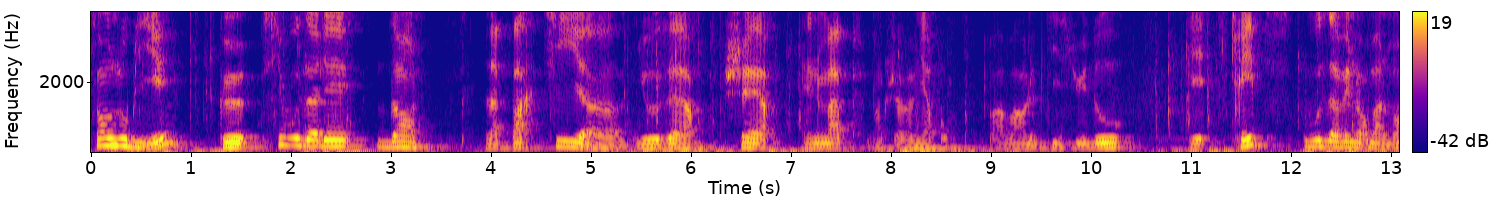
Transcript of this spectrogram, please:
Sans oublier que si vous allez dans la partie euh, user share nmap, donc je vais revenir pour avoir le petit sudo et scripts, vous avez normalement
